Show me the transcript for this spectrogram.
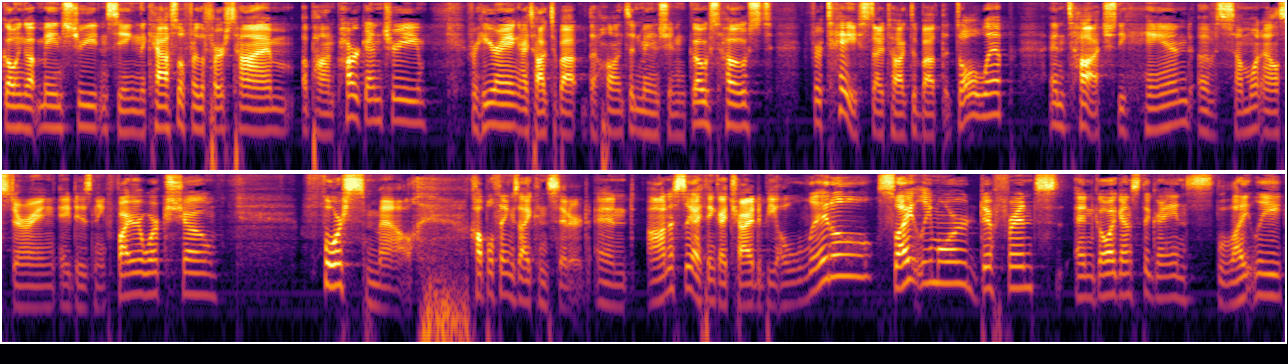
going up Main Street and seeing the castle for the first time upon park entry. For hearing, I talked about the Haunted Mansion ghost host. For taste, I talked about the Dole Whip. And touch, the hand of someone else during a Disney fireworks show. For smell, a couple things I considered. And honestly, I think I tried to be a little slightly more different and go against the grain slightly.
